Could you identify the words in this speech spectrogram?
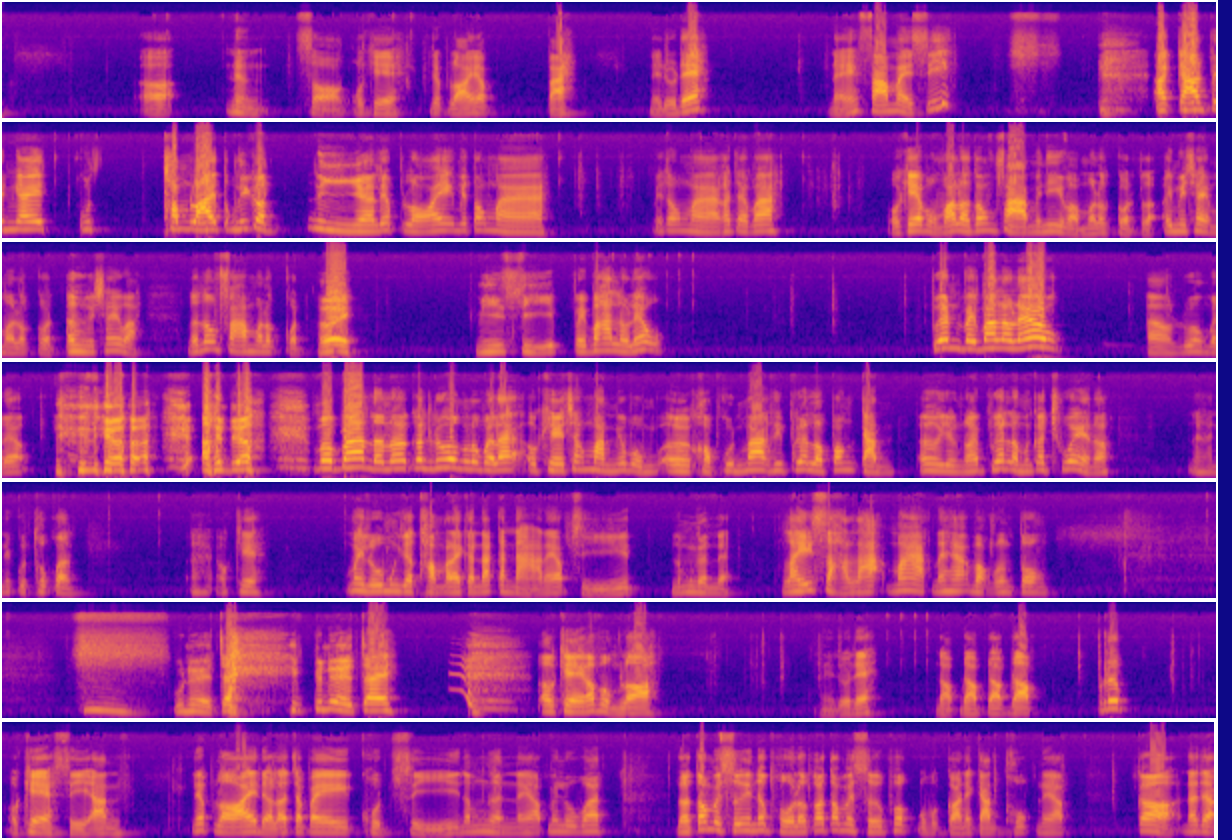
เอ่อหนึ่งสองโอเค เรียบร้อยครับไปไหนดูเด้ไหนฟาร์มใหม่สิอาการเป็นไงกูทำลายตรงนี้ก่อนนี่เรียบร้อยไม่ต้องมา ไม่ต้องมาเข้าใจปะ โอเค ผมว่าเราต้องฟาร์มไอ้นี่ว่ะมรกตแล้วเอ้ยไม่ใช่มรกตเออใช่ว่ะ เราต้องฟาร์มมรกตเฮ้ย มีสีไปบ้านเราแล้ว เพื่อนไปบ้านเราแล้วอ้าวล่วงไปแล้ว เดี๋ยวเอาเดี๋ยวมาบ้านเราแล้วก็ล่วงลงไปแล้วโอเค ช่างมันครับผมเออขอบคุณมากที่เพื่อนเราป้องกันเอออย่างน้อยเพื่อนเรามันก็ช่วยเนาะนะนี่กูทุบก่อนอะโอเค ไม่รู้มึงจะทำอะไรกันนักกันหนานะครับ สีน้ำเงินเนี่ยไร้สาระมากนะฮะ บอกตรงๆ กูเหนื่อยใจ กูเหนื่อยใจ โอเคครับผมรอไหนดูเด้ดับดับดับดับปึ๊บ โอเคสี่อัน เรียบร้อย เดี๋ยวเราจะไปขุดสีน้ำเงินนะครับ ไม่รู้ว่า เราต้องไปซื้ออินเตอร์โพแล้วก็ต้องไปซื้อพวกอุปกรณ์ในการทุบนะครับ ก็น่าจะ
